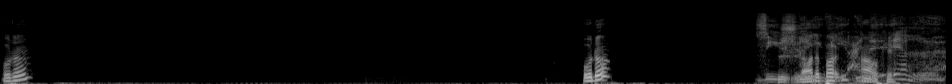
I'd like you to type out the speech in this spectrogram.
Oder? Oder? Sie schrie Ladebalken? wie eine Ah, okay. Irre.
